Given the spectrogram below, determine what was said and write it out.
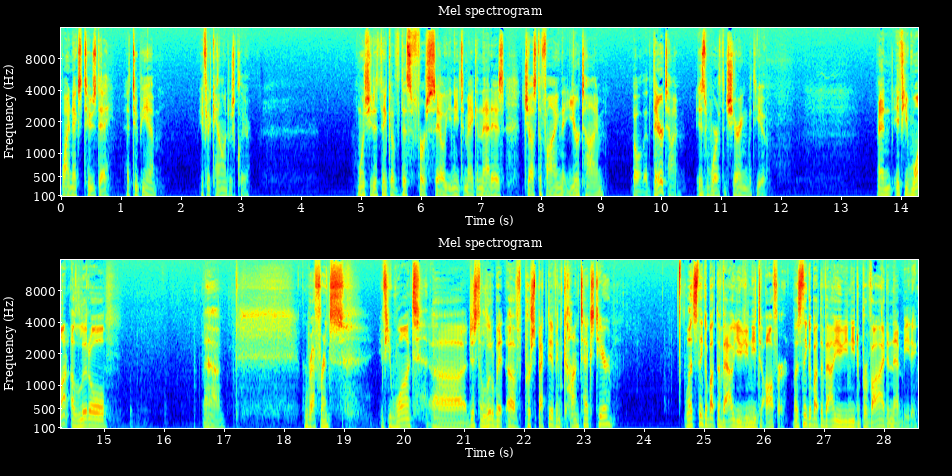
why next Tuesday at 2 p.m. if your calendar's clear. I want you to think of this first sale you need to make, and that is justifying that your time well, that their time is worth sharing with you. And if you want a little uh, reference, if you want uh, just a little bit of perspective and context here, let's think about the value you need to offer. Let's think about the value you need to provide in that meeting.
